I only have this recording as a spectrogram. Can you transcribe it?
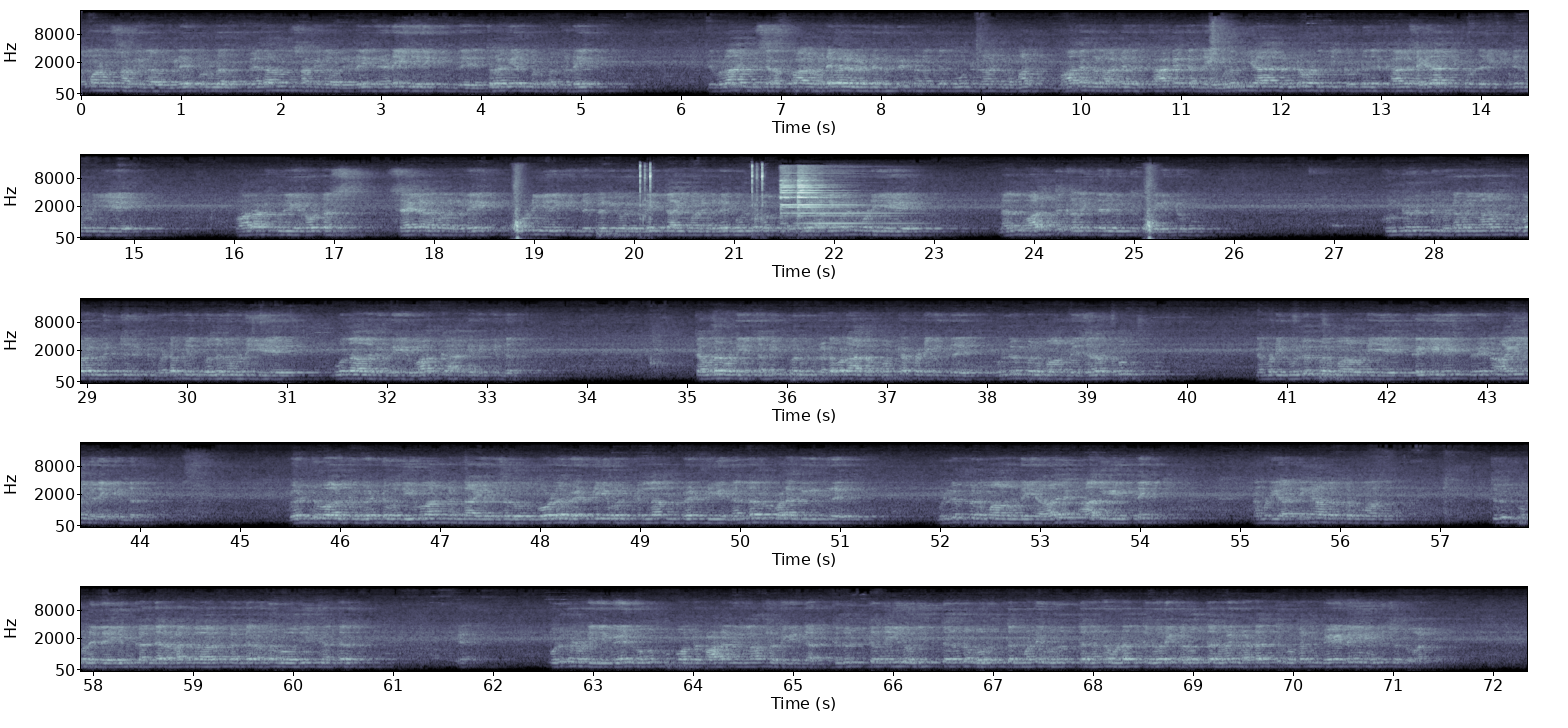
செயலர் அத்மானந்த அவர்களே பொருளர் வேதானந்த சாமியில் அவர்களே மேடையில் இருக்கின்ற துறவியல் குடும்பங்களை இவ்விழா இங்கு சிறப்பாக நடைபெற வேண்டும் என்று கடந்த மூன்று நான்கு மா- மாதங்களாக இதற்காக தன்னை முழுமையாக நின்றுபடுத்திக் கொண்டு இதற்காக செயலாற்றிக் கொண்டிருக்கின்ற நம்முடைய பாராட்டுக்குரிய லோட்டஸ் சேகர் அவர்களே கூடியிருக்கின்ற பெரியவர்களே தாய்மார்களே முருகபக்தர்களே அனைவருடைய நல் வாழ்த்துக்களை தெரிவித்துக் தமிழருடைய தனிப்பெரும் கடவுளாக போற்றப்படுகின்ற முருகப்பெருமானுடைய சிறப்பு நம்முடைய முருகப்பெருமானுடைய கையிலே வேறு ஆயுதம் இருக்கின்றது. வேண்டுவார்க்கு வேண்டுவது ஈவான் கண்டாய் என்று போல வேண்டியவர்க்கெல்லாம் வேண்டிய நல்லரும் வழங்குகின்ற முருகப்பெருமானுடைய ஆதிக்கத்தை ஆதிகத்தை நம்முடைய அன்னியாத பெருமான் திருப்புகளிலேயும் கந்தர் அலங்காரம் கந்தர் அனுபூதி கந்தர் முருகனுடைய வேல் வகுப்பு போன்ற பாடல்கள்லாம் சொல்லுகின்றார். திருத்தணியில் ஒலித்தருண ஒருத்தன் மணி ஒருத்தன் உடத்தில் வரை கருத்தன்மை நடத்து முகன் வேலே என்று சொல்லுவார்.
